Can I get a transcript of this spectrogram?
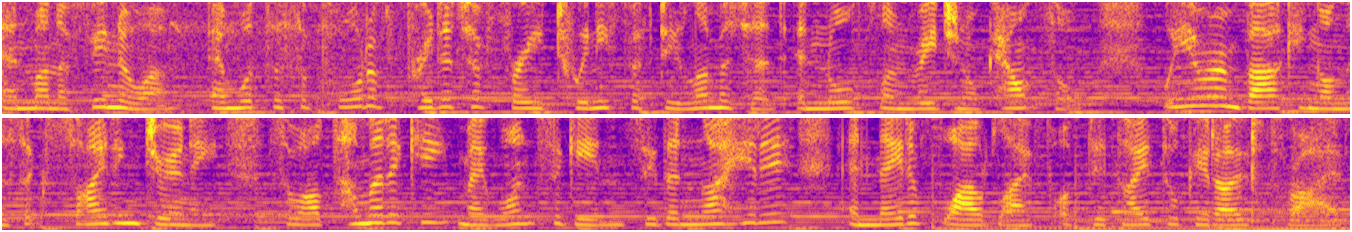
and mana whenua, and with the support of Predator Free 2050 Limited and Northland Regional Council, we are embarking on this exciting journey so our tamariki may once again see the ngahere and native wildlife of Te Taitokerau thrive.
